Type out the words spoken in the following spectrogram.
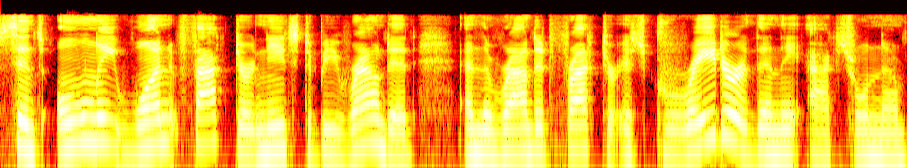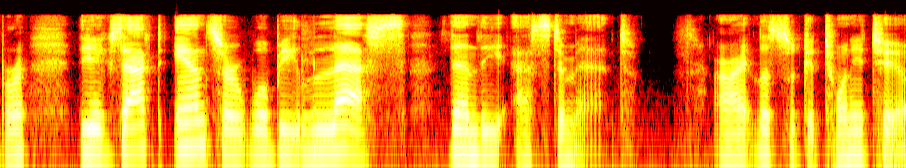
since only one factor needs to be rounded and the rounded factor is greater than the actual number, the exact answer will be less than the estimate. All right, let's look at 22.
